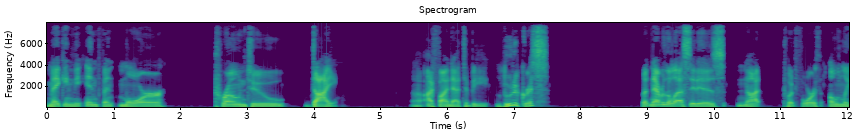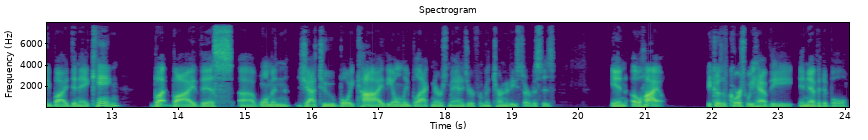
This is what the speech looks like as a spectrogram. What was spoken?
making the infant more prone to dying. Uh, I find that to be ludicrous, but nevertheless, it is not put forth only by Danae King, but by this uh, woman, Jatu Boykai, the only black nurse manager for maternity services in Ohio. Because, of course, we have the inevitable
